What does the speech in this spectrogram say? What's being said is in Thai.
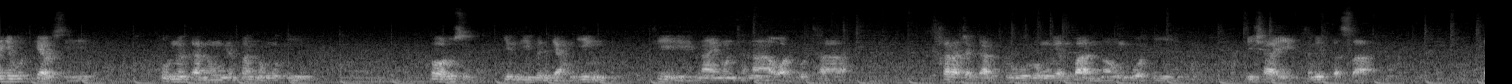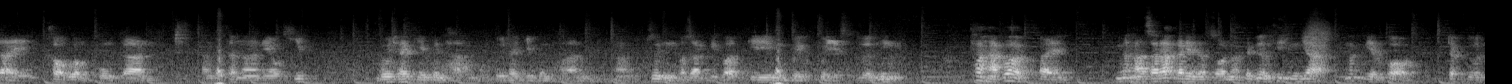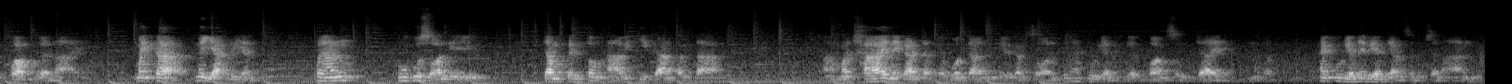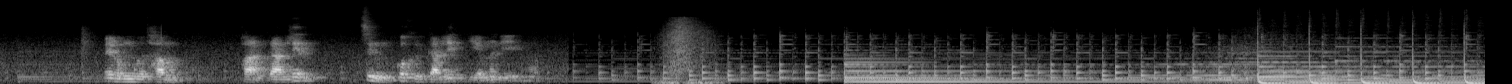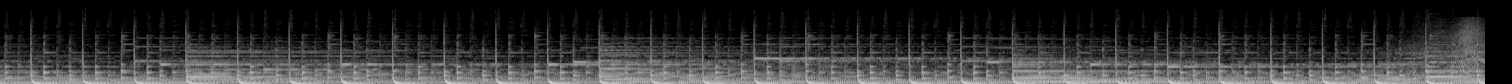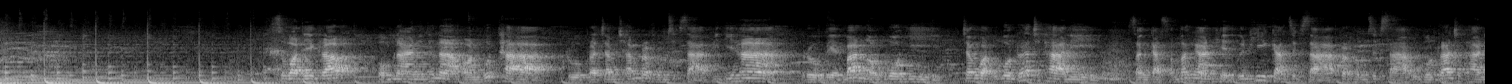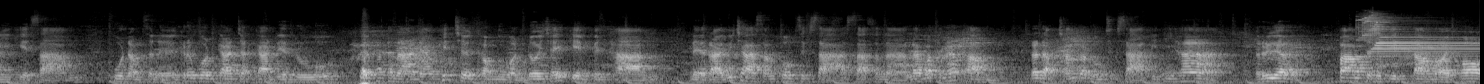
ริยวุฒิแก้วศรีผู้อำนวยการโรงเรียนบ้านหนองบัวฮีก็รู้สึกยินดีเป็นอย่างยิ่งที่นายนนทนาอ่อนพุทธาข้าราชการครูโรงเรียนบ้านหนองบัวฮีวิชาเอกคณิตศาสตร์ได้เข้าร่วมโครงการทางพัฒนาแนวคิด โดยใช้เกมเป็นฐานโดยใช้เกมเป็นฐาน ซึ่งภาษาอังกฤษว่าเกมเบสเบสเรียนนิ่งถ้าหากว่าไปเนื้อหาสาระการเรียนการสอนเป็นเรื่องที่ยุ่งยากนักเรียนก็ จะเกิดความเบื่อหน่าย ไม่กล้าไม่อยากเรียน เพราะฉะนั้นครูผู้สอนเองจำเป็นต้องหาวิธีการต่างๆ มาใช้ในการจัดกระบวนการเรียนการสอนเพื่อให้ผู้เรียนเกิดความสนใจนะครับให้ผู้เรียนได้เรียนอย่างสนุกสนาน ได้ลงมือทำผ่านการเล่น ซึ่งก็คือการเล่นเกมนั่นเองครับ ดีครับ ผมนายนนทนาอ่อนพุทธา ครูประจำชั้นประถมศึกษาปีที่ 5 โรงเรียนบ้านหนองโบวฮี จังหวัดอุบลราชธานี สังกัดสำนักงานเขตพื้นที่การศึกษาประถมศึกษาอุบลราชธานีเขต 3 ผู้นำเสนอกระบวนการจัดการเรียนรู้ เพื่อพัฒนาแนวคิดเชิงคำนวณ โดยใช้เกมเป็นฐาน ในรายวิชาสังคมศึกษา ศาสนา และวัฒนธรรม ระดับชั้นประถมศึกษาปีที่ 5 เรื่องฟาร์มเศรษฐกิจตามรอยพ่อ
